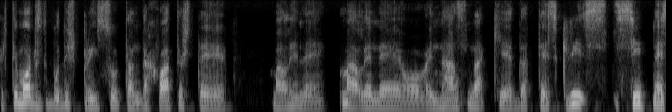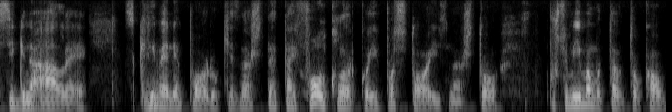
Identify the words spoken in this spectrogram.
jer ti moraš da budeš prisutan, da hvataš te malene, malene ovaj, naznake, da te skri, sitne signale, skrivene poruke, znaš, da taj folklor koji postoji, znaš, to, pošto mi imamo to, to kao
